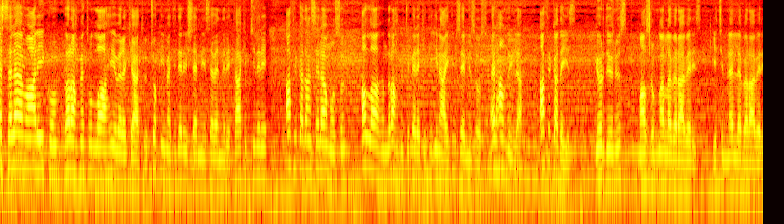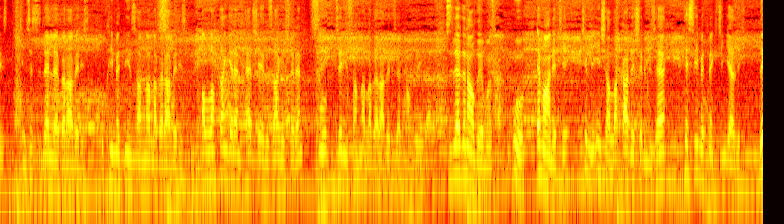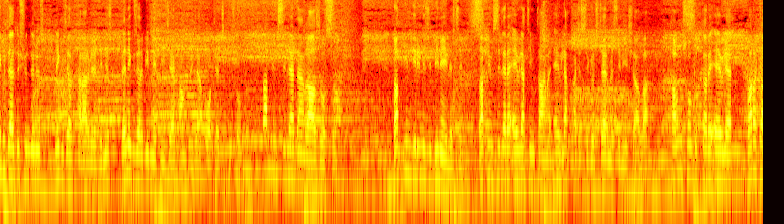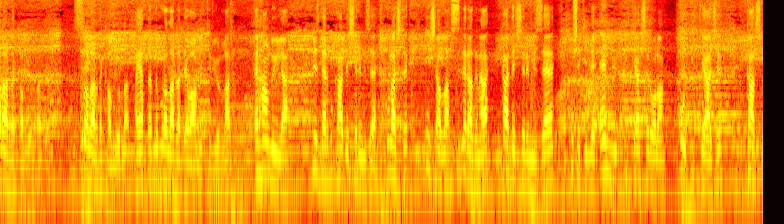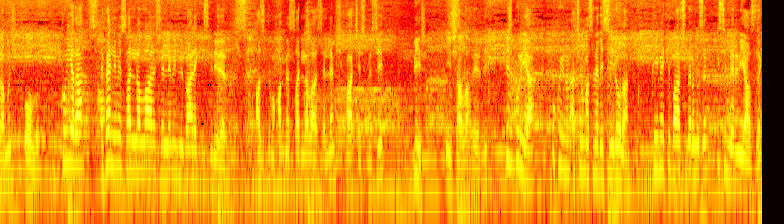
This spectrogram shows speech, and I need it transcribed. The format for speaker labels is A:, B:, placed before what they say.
A: Esselamu Aleyküm ve Rahmetullahi ve Berekatühü. Çok kıymetli dervişlerini, sevenleri, takipçileri Afrika'dan selam olsun. Allah'ın rahmeti, bereketi, inayeti üzerinize olsun. Elhamdülillah. Afrika'dayız. Gördüğünüz mazlumlarla beraberiz. Yetimlerle beraberiz. Kimsesizlerle beraberiz. Bu kıymetli insanlarla beraberiz. Allah'tan gelen her şeye rıza gösteren bu güzel insanlarla beraberiz elhamdülillah. Sizlerden aldığımız bu emaneti şimdi inşallah kardeşlerimize teslim etmek için geldik. Ne güzel düşündünüz, ne güzel karar verdiniz ve ne güzel bir netice elhamdülillah ortaya çıkmış oldu. Rabbim sizlerden razı olsun. Rabbim birinizi bin eylesin. Rabbim sizlere evlat imtihanı, evlat acısı göstermesin inşallah. Kalmış oldukları evler barakalarda kalıyorlar. buralarda kalıyorlar. Hayatlarını buralarda devam ettiriyorlar. Elhamdülillah bizler bu kardeşlerimize ulaştık. İnşallah sizler adına kardeşlerimize bu şekilde en büyük ihtiyaçları olan bu ihtiyacı karşılamış olduk. Kunya'da Efendimiz sallallahu aleyhi ve sellemin mübarek ismini verdik. Hz. Muhammed sallallahu aleyhi ve sellem şifa çeşmesi bir inşallah verdik. Biz buraya bu kuyunun açılmasına vesile olan kıymetli bağışçılarımızın isimlerini yazdık.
